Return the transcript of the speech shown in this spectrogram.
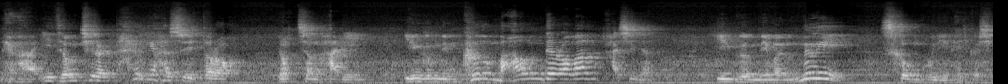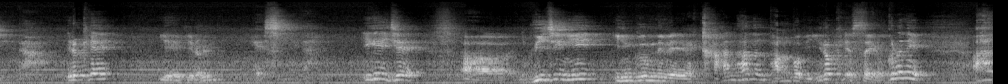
내가 이 정치를 바르게 할 수 있도록 요청하니 임금님 그 마음대로만 하시면 임금님은 능히 성군이 될 것입니다. 이렇게 얘기를 했습니다. 이게 이제 어, 위증이 임금님에게 간하는 방법이 이렇게 했어요. 그러니 아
